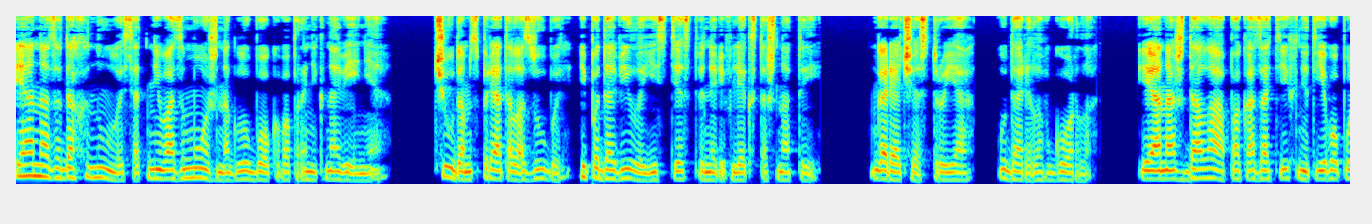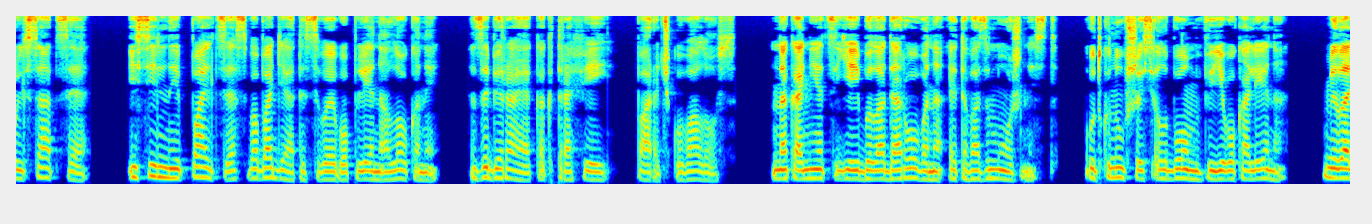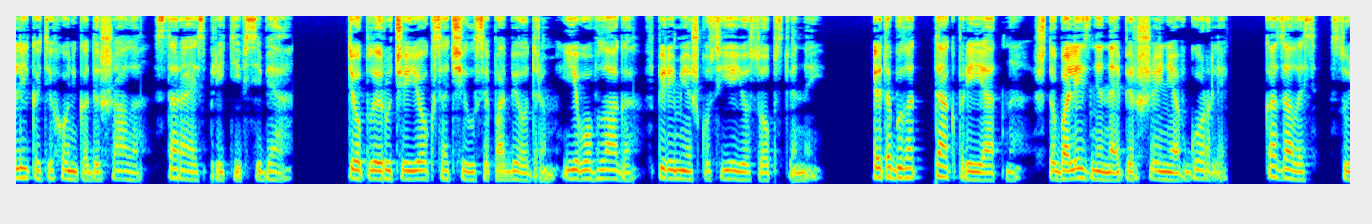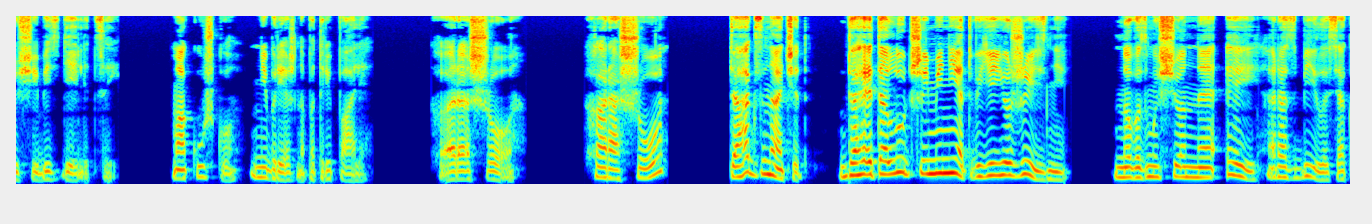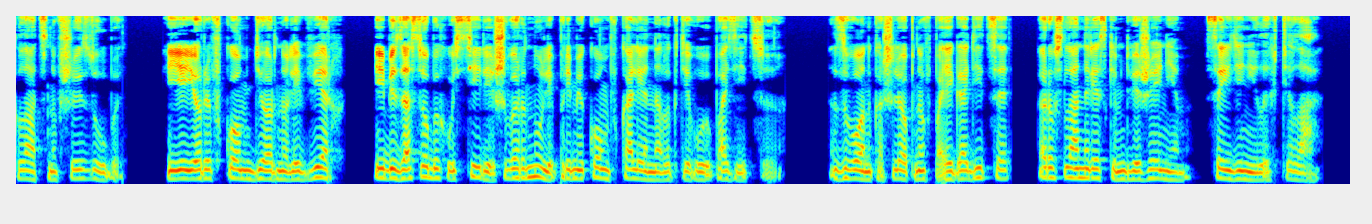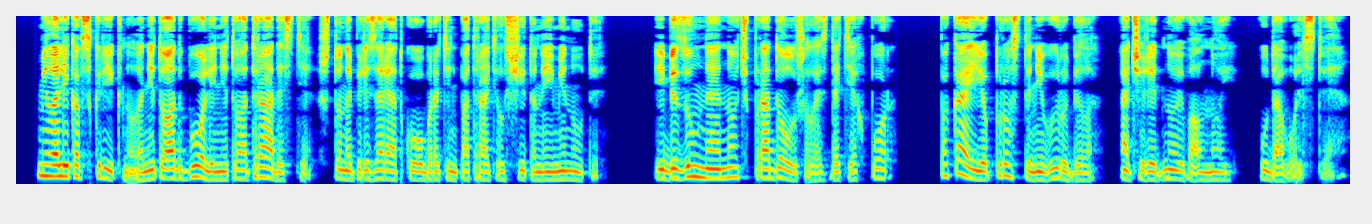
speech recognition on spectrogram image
И она задохнулась от невозможно глубокого проникновения чудом спрятала зубы и подавила естественный рефлекс тошноты. Горячая струя ударила в горло, и она ждала, пока затихнет его пульсация, и сильные пальцы освободят из своего плена локоны, забирая как трофей парочку волос. Наконец ей была дарована эта возможность. Уткнувшись лбом в его колено, Милолика тихонько дышала, стараясь прийти в себя. Теплый ручеек сочился по бедрам, его влага вперемешку с ее собственной. Это было так приятно, что болезненное першение в горле казалось сущей безделицей. Макушку небрежно потрепали. Хорошо. Хорошо? Так значит? Да это лучший минет в ее жизни. Но возмущенная Эй разбилась о клацнувшие зубы. Ее рывком дернули вверх, и без особых усилий швырнули прямиком в колено-локтевую позицию. Звонко шлепнув по ягодице, Руслан резким движением соединил их тела. Милолика вскрикнула не то от боли, не то от радости, что на перезарядку оборотень потратил считанные минуты. И безумная ночь продолжилась до тех пор, пока ее просто не вырубило очередной волной удовольствия.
